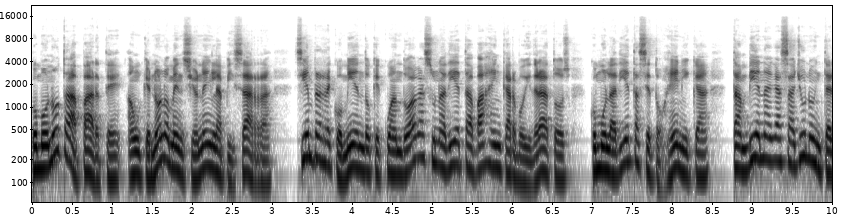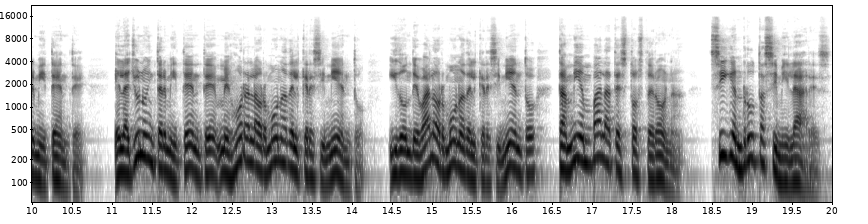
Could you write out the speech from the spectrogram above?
Como nota aparte, aunque no lo mencioné en la pizarra, siempre recomiendo que cuando hagas una dieta baja en carbohidratos, como la dieta cetogénica, también hagas ayuno intermitente. El ayuno intermitente mejora la hormona del crecimiento, y donde va la hormona del crecimiento, también va la testosterona. Siguen rutas similares.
